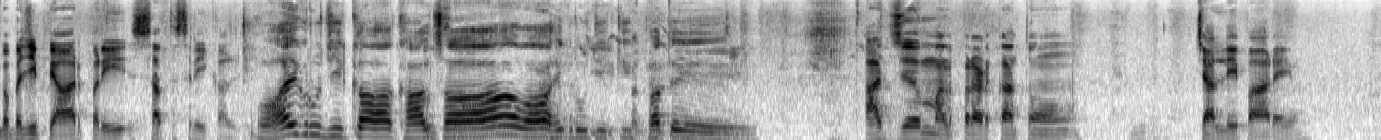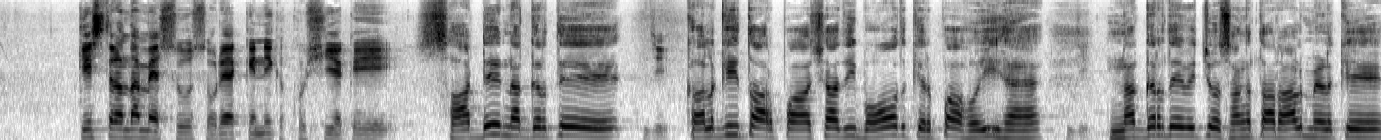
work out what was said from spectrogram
ਬਾਬਾ ਜੀ ਪਿਆਰ ਭਰੀ ਸਤਿ ਸ੍ਰੀ ਅਕਾਲ ਜੀ। ਵਾਹਿਗੁਰੂ ਜੀ ਕਾ ਖਾਲਸਾ ਵਾਹਿਗੁਰੂ ਜੀ ਕੀ ਫਤਿਹ। ਅੱਜ ਮਲਪਰ ਅੜਕਾਂ ਤੋਂ ਚਾਲੇ ਪਾ ਰਹੇ ਹੋ। ਕਿਸ ਤਰ੍ਹਾਂ ਦਾ ਮਹਿਸੂਸ ਹੋ ਰਿਹਾ? ਕਿੰਨੀ ਕੁ ਖੁਸ਼ੀ ਹੈ ਕਿ ਸਾਡੇ ਨਗਰ ਤੇ ਜੀ। ਕਲਗੀਧਰ ਪਾਤਸ਼ਾਹ ਦੀ ਬਹੁਤ ਕਿਰਪਾ ਹੋਈ ਹੈ। ਜੀ। ਨਗਰ ਦੇ ਵਿੱਚੋਂ ਸੰਗਤਾਂ ਰਲ ਮਿਲ ਕੇ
